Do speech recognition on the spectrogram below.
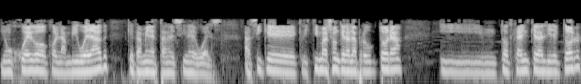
y un juego con la ambigüedad que también está en el cine de Wells. Así que Christine Bayón, que era la productora, y Todd Haynes, que era el director,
